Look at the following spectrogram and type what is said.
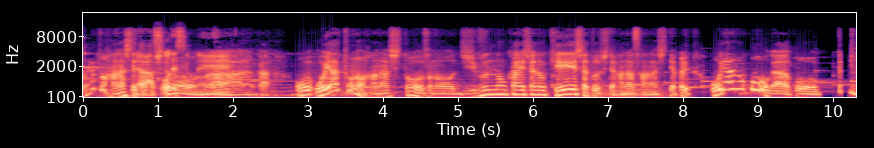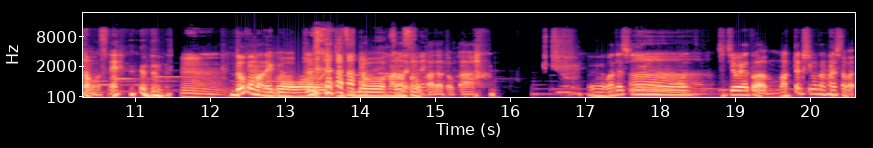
親と話してたとしても、いやそうですよねまあ、なんか、お親との話と、その自分の会社の経営者として話す話って、やっぱり親の方が、こう、いいと思うんですね。うん。どこまでこう、実情を話そうかだとか。うん私もあ父親とは全く仕事の話とか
